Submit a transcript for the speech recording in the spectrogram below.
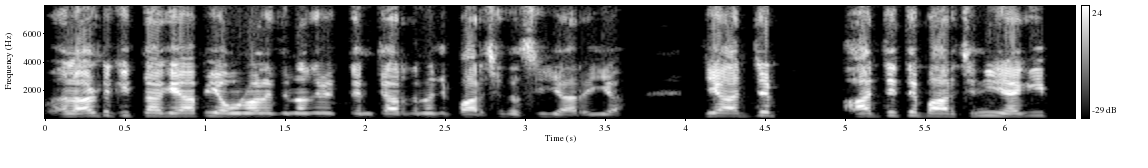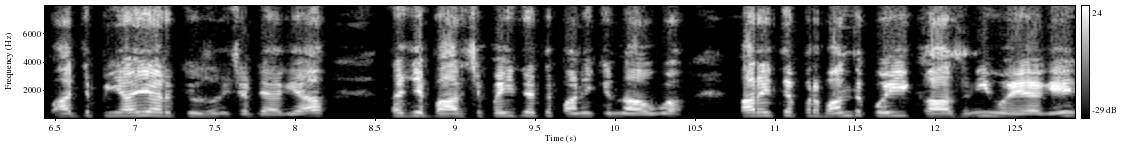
ਅਲਰਟ ਕੀਤਾ ਗਿਆ ਵੀ ਆਉਣ ਵਾਲੇ ਦਿਨਾਂ ਦੇ ਵਿੱਚ 3-4 ਦਿਨਾਂ 'ਚ ਬਾਰਿਸ਼ ਦੱਸੀ ਜਾ ਰਹੀ ਆ। ਜੇ ਅੱਜ ਅੱਜ ਇੱਥੇ ਬਾਰਿਸ਼ ਨਹੀਂ ਹੈਗੀ, ਅੱਜ 50000 ਕਿਊਸਕ ਛੱਡਿਆ ਗਿਆ। ਜੇ ਬਾਰਿਸ਼ ਪਈ ਤੇ ਇੱਥੇ ਪਾਣੀ ਕਿੰਨਾ ਆਊਗਾ? ਪਰ ਇੱਥੇ ਪ੍ਰਬੰਧ ਕੋਈ ਖਾਸ ਨਹੀਂ ਹੋਏ ਹੈਗੇ।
